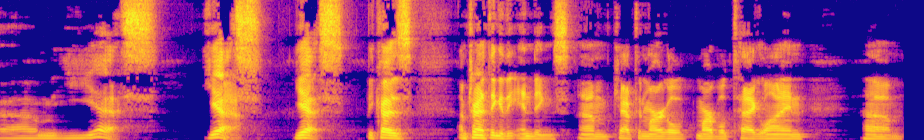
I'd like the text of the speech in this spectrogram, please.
Um, yes, yes, yes. Because I'm trying to think of the endings. Um, Captain Marvel Marvel tagline um,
